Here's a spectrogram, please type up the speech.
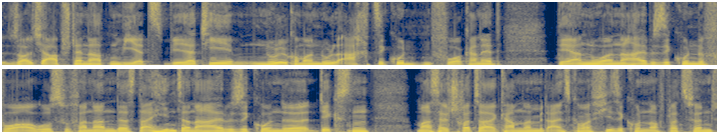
solche Abstände hatten wie jetzt. Verti 0,08 Sekunden vor Canet, der nur eine halbe Sekunde vor Augusto Fernandes, dahinter eine halbe Sekunde Dixon, Marcel Schrötter kam dann mit 1,4 Sekunden auf Platz 5.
